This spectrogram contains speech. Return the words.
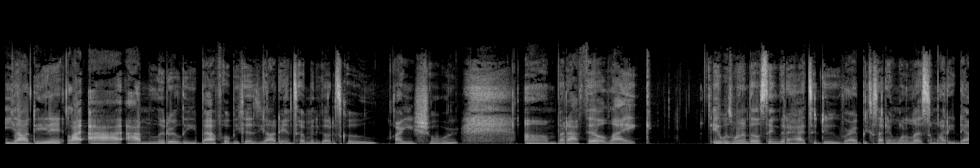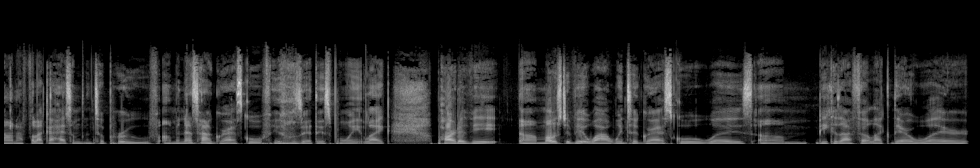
Y'all didn't like I I'm literally baffled because y'all didn't tell me to go to school. Are you sure? Um, but I felt like it was one of those things that I had to do, right? Because I didn't want to let somebody down. I feel like I had something to prove. Um, and that's how grad school feels at this point. Like part of it, um, most of it why I went to grad school was um, because I felt like there were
